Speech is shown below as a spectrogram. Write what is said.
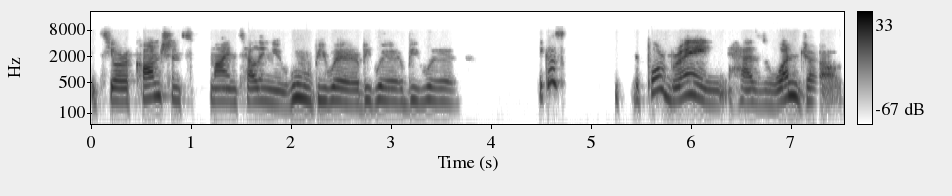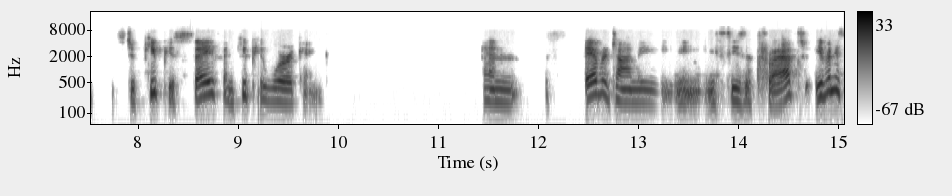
it's your conscience mind telling you, "Ooh, beware, beware, beware." Because the poor brain has one job: it's to keep you safe and keep you working. And every time he, he, he sees a threat, even if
